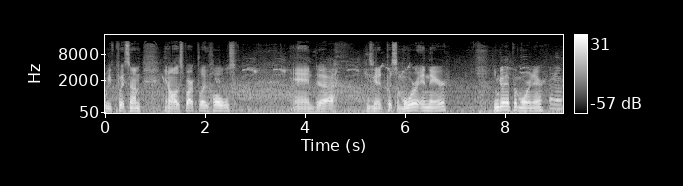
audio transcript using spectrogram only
We've put some in all the spark plug holes. And uh, he's gonna put some more in there. You can go ahead and put more in there. Okay.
